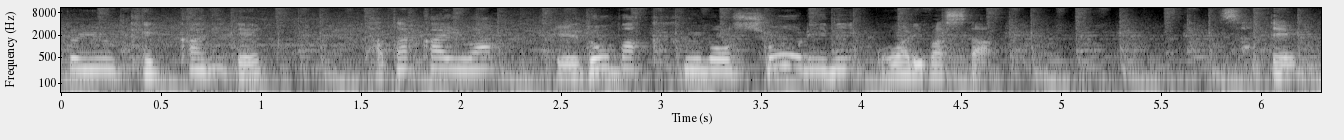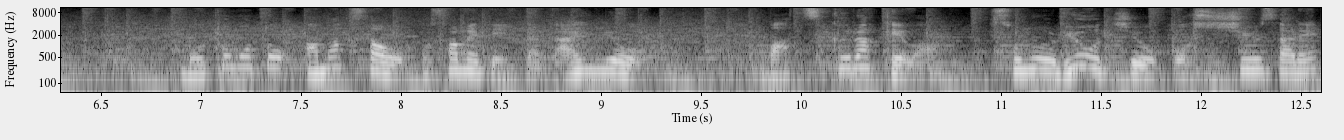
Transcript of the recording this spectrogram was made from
という結果にて戦いは江戸幕府の勝利に終わりました。さてもともと天草を治めていた大名松倉家はその領地を没収され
